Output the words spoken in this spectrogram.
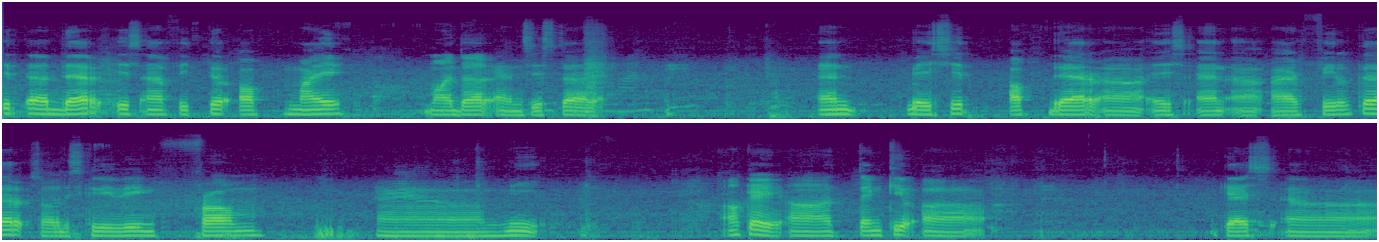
it uh, there is a picture of my mother and sister. And basic up there uh, is an uh, air filter. So describing from uh, me. Okay uh, thank you uh, guys uh,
